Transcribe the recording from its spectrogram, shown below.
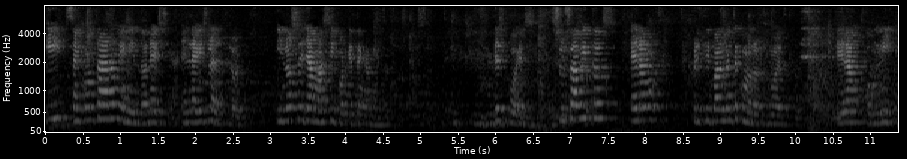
Y se encontraron en Indonesia, en la isla de Flores. Y no se llama así porque tenga muchos. Después, sus hábitos eran principalmente como los nuestros, eran omnívoros.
